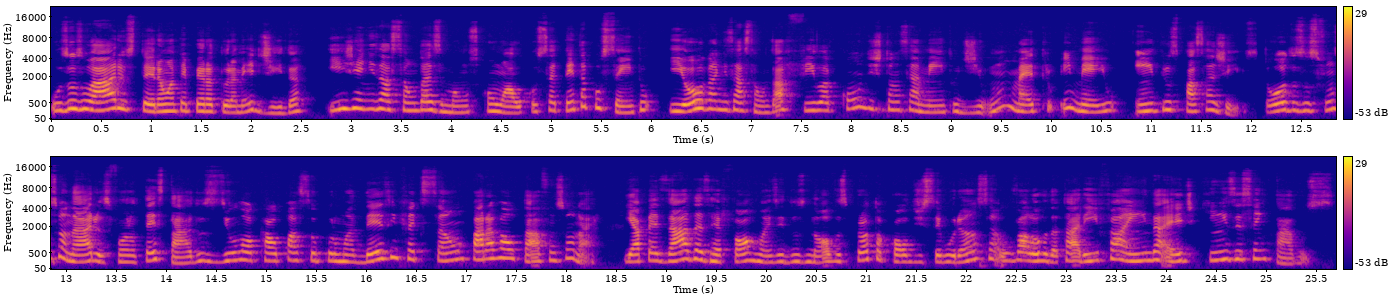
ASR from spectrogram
Os usuários terão a temperatura medida, higienização das mãos com álcool 70% e organização da fila com distanciamento de um metro e meio entre os passageiros. Todos os funcionários foram testados e o local passou por uma desinfecção para voltar a funcionar. E apesar das reformas e dos novos protocolos de segurança, o valor da tarifa ainda é de 15 centavos.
